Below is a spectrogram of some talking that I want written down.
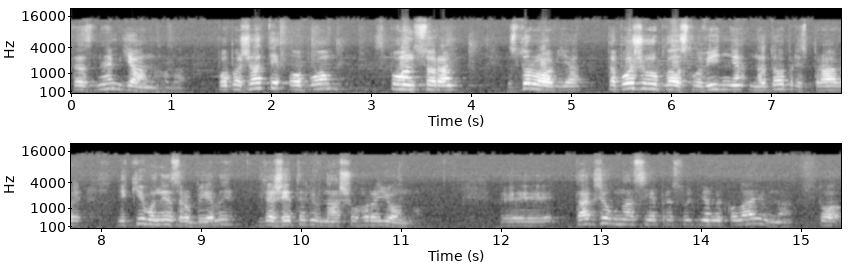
та з Днем Янгола, побажати обом спонсорам здоров'я та Божого благословіння на добрі справи, які вони зробили для жителів нашого району. Е, Також у нас є присутня Миколаївна, то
